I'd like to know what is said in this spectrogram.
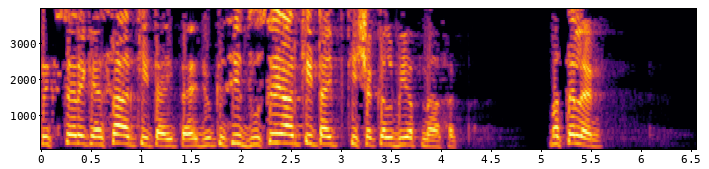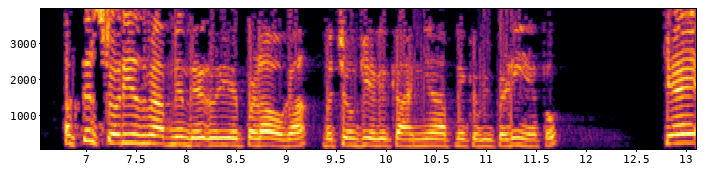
ٹرکسٹر ایک ایسا آرکی ٹائپ ہے جو کسی دوسرے آرکی ٹائپ کی شکل بھی اپنا سکتا ہے۔ مثلا، اکثر سٹوریز میں آپ نے یہ پڑھا ہوگا، بچوں کی اگر کہانیاں آپ نے کبھی پڑھی ہیں تو، کہ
